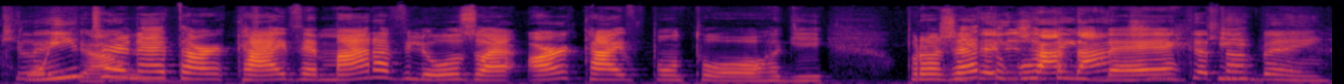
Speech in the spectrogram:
Que o legal. Internet Archive é maravilhoso, é archive.org. Projeto Então, Gutenberg. também.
